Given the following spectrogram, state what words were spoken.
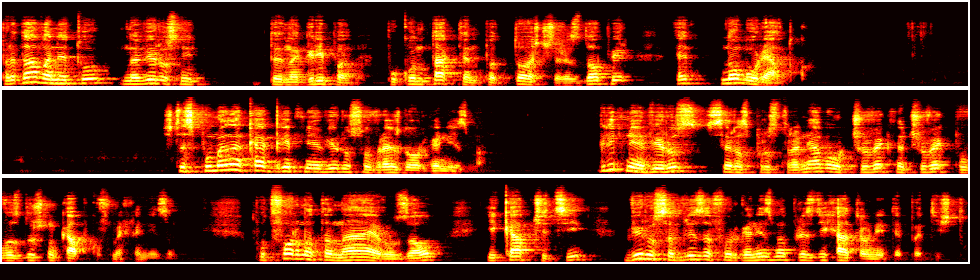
Предаването на вирусните на грипа по контактен път, т.е. чрез допир, е много рядко. Ще спомена как грипният вирус уврежда организма. Грипният вирус се разпространява от човек на човек по въздушно-капков механизъм. Под формата на аерозол и капчици вируса влиза в организма през дихателните пътища.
